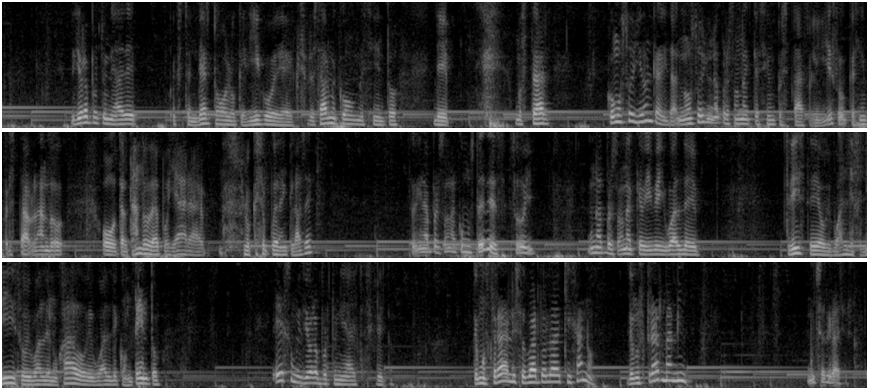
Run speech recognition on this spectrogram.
Me dio la oportunidad de extender todo lo que digo, de expresarme cómo me siento, de mostrar cómo soy yo en realidad. No soy una persona que siempre está feliz o que siempre está hablando o tratando de apoyar a lo que se pueda en clase. Soy una persona como ustedes, soy una persona que vive igual de triste o igual de feliz o igual de enojado o igual de contento. Eso me dio la oportunidad de este escrito. Demostrar a Luis Eduardo Lara Quijano, demostrarme a mí. Muchas gracias.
